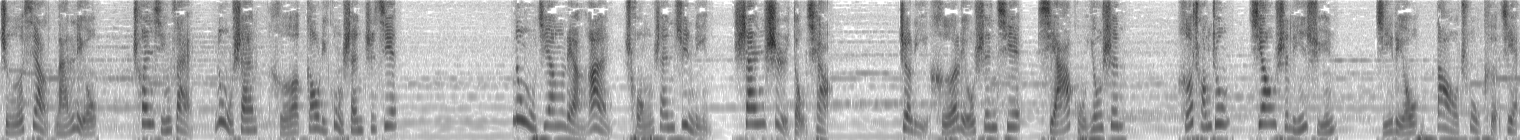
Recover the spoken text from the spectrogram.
折向南流，穿行在怒山和高黎贡山之间。怒江两岸崇山峻岭，山势陡峭，这里河流深切，峡谷幽深，河床中礁石嶙峋。急流到处可见，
